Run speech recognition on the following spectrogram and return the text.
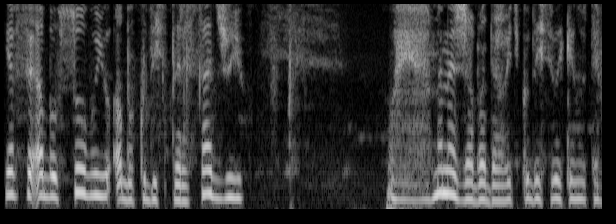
Я все або всовую, або кудись пересаджую. Ой, мене жаба давить кудись викинути.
